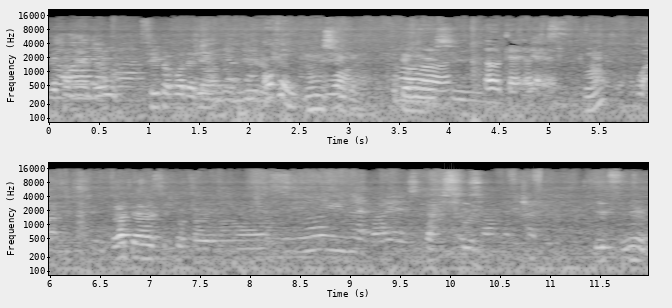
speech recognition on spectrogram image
Recommend three. Suitable for the Okay. Okay, okay. One? One. ラテアイス一つあります。It's new.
